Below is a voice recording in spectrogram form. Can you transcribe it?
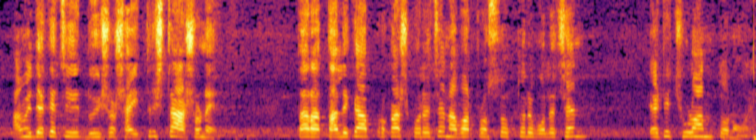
আমি দেখেছি দুইশো সাঁত্রিশটা আসনে তারা তালিকা প্রকাশ করেছেন, আবার প্রশ্ন উত্তরে বলেছেন, এটি চূড়ান্ত নয়,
